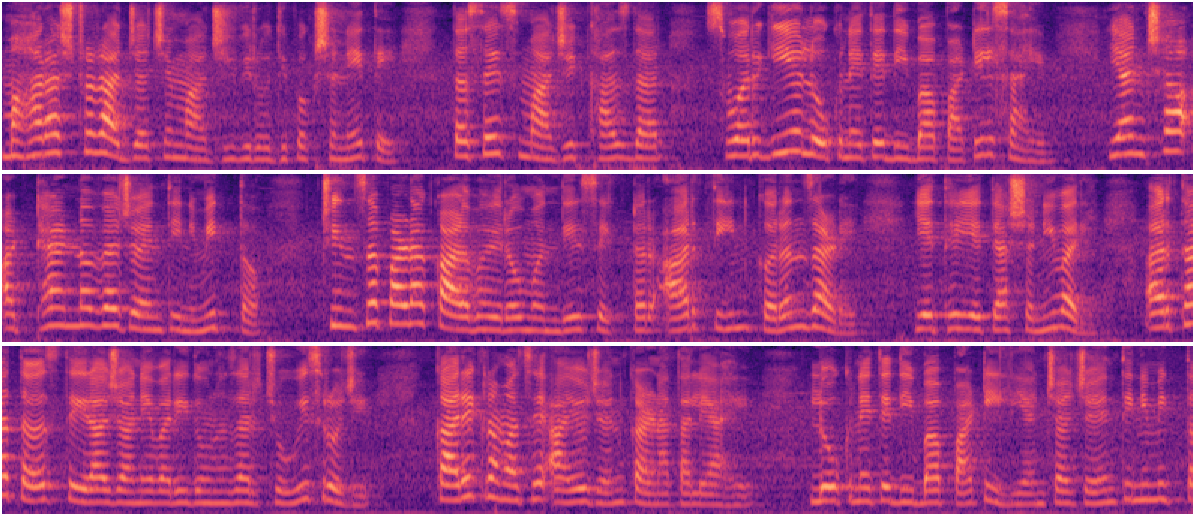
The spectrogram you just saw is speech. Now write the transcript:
महाराष्ट्र राज्याचे माजी विरोधी पक्ष नेते तसेच माजी खासदार स्वर्गीय लोकनेते दिबा पाटील साहेब यांच्या अठ्ठ्याण्णव्या जयंतीनिमित्त चिंचपाडा काळभैरव मंदिर सेक्टर आर तीन करंजाडे येथे येत्या शनिवारी अर्थातच तेरा जानेवारी दोन हजार चोवीस रोजी कार्यक्रमाचे आयोजन करण्यात आले आहे. लोकनेते दिबा पाटील यांच्या जयंतीनिमित्त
